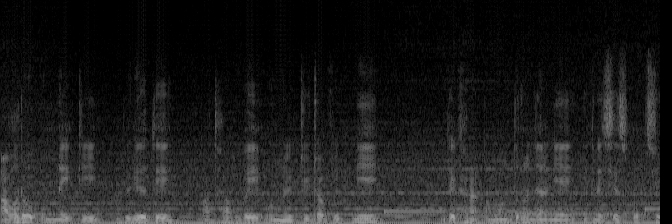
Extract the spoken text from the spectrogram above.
আবারও অন্য একটি ভিডিওতে কথা হবে, অন্য একটি টপিক নিয়ে। দেখার আমন্ত্রণ জানিয়ে এখানে শেষ করছি।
